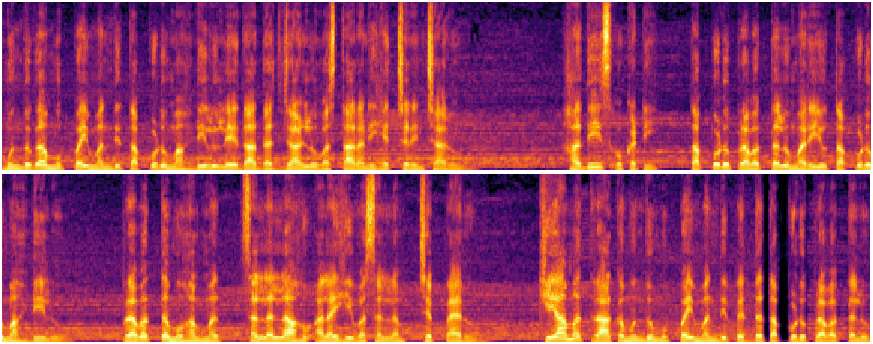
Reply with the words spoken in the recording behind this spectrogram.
ముందుగా ముప్పై మంది తప్పుడు మహ్దీలు లేదా దజ్జాళ్ళు వస్తారని హెచ్చరించారు. హదీస్ ఒకటి తప్పుడు ప్రవక్తలు మరియు తప్పుడు మహ్దీలు. ప్రవక్త ముహమ్మద్ సల్లల్లాహు అలైహి వసల్లం చెప్పారు ఖియామత్ రాకముందు ముప్పై మంది పెద్ద తప్పుడు ప్రవక్తలు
